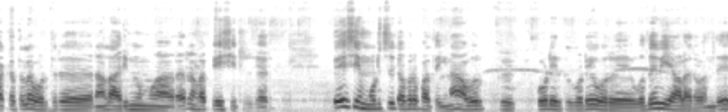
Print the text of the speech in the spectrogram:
பக்கத்தில் ஒருத்தர் நல்லா அறிமுகமாகறாரு நல்லா பேசிகிட்டு இருக்காரு. பேசி முடிச்சதுக்கப்புறம் பார்த்தீங்கன்னா அவருக்கு கூட இருக்கக்கூடிய ஒரு உதவியாளரை வந்து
